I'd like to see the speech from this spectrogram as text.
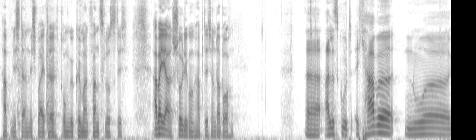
Hab mich dann nicht weiter drum gekümmert, fand's lustig. Aber ja, Entschuldigung, hab dich unterbrochen. Äh, alles gut. Ich habe nur,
